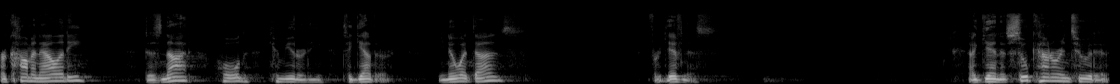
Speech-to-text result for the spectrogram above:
or commonality does not hold community together. You know what does? Forgiveness. Again, it's so counterintuitive.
